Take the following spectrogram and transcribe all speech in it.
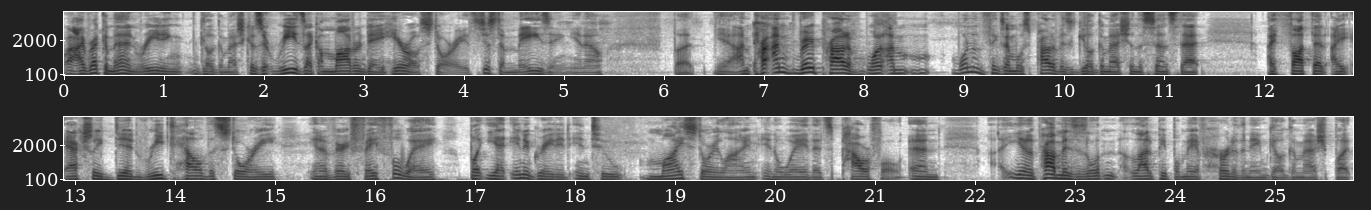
I recommend reading Gilgamesh because it reads like a modern day hero story. It's just amazing, you know. But yeah, I'm pr- I'm very proud of one. I'm one of the things I'm most proud of is Gilgamesh in the sense that I thought that I actually did retell the story in a very faithful way, but yet integrated into my storyline in a way that's powerful. And uh, you know, the problem is, is a lot of people may have heard of the name Gilgamesh, but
